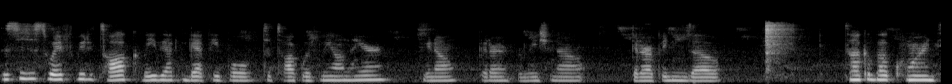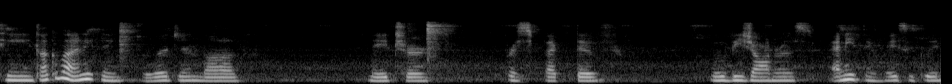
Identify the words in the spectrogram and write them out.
this is just a way for me to talk. Maybe I can get people to talk with me on here. You know, get our information out, get our opinions out, talk about quarantine, talk about anything religion, love, nature, perspective, movie genres, anything basically.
